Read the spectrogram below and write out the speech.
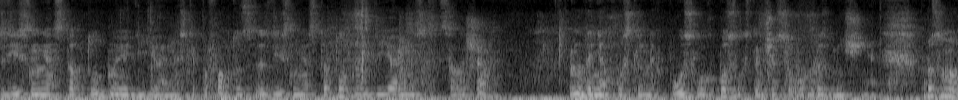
здійснення статутної діяльності. По факту здійснення статутної діяльності це лише надання хостельних послуг, послуг з тимчасового розміщення. Просто ну,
